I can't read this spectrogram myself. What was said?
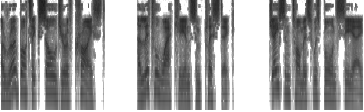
"...a robotic soldier of Christ," a little wacky and simplistic. Jason Thomas was born ca.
